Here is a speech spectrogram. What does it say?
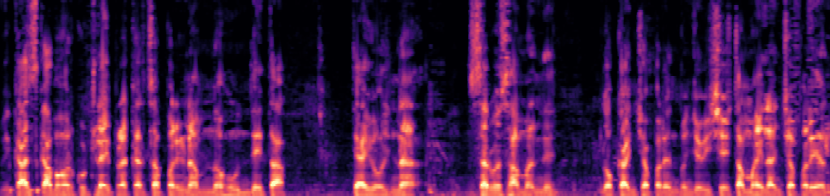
विकास कामावर कुठल्याही प्रकारचा परिणाम न होऊन देता त्या योजना सर्वसामान्य लोकांच्या पर्यंत म्हणजे विशेषतः महिलांच्या पर्यंत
